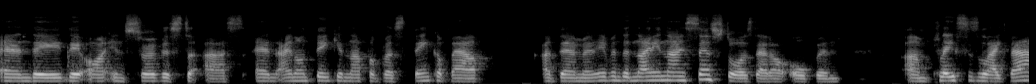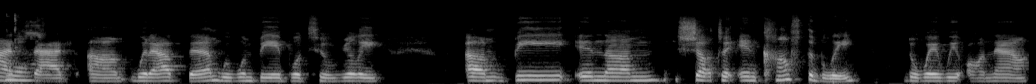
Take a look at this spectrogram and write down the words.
and they they are in service to us. And I don't think enough of us think about uh, them, and even the ninety nine cent stores that are open. Um, places like that yeah. that um, without them we wouldn't be able to really um, be in um, shelter in comfortably the way we are now.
